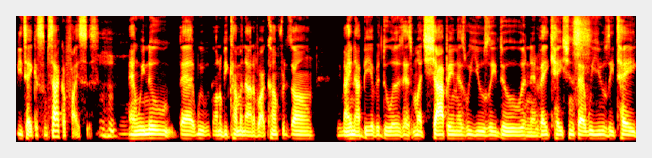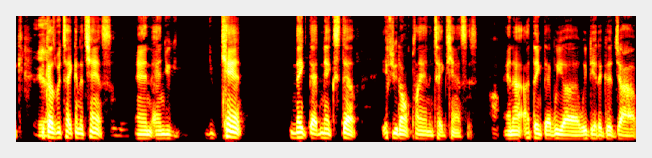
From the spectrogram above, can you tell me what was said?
be taking some sacrifices, hmm and we knew that we were going to be coming out of our comfort zone. We might not be able to do as much shopping as we usually do, and then vacations that we usually take Yeah. because we're taking a chance. And and you you can't make that next step if you don't plan and take chances. Oh. And I, I think that we uh we did a good job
